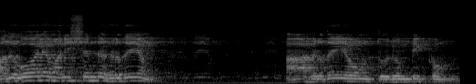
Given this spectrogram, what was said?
അതുപോലെ മനുഷ്യന്റെ ഹൃദയം ആ ഹൃദയവും തുരുമ്പിക്കും.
